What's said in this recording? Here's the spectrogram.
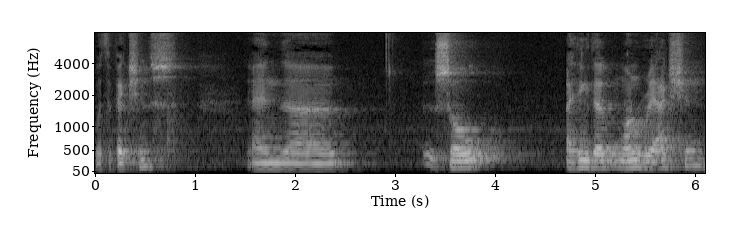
with affections. And uh, so I think that one reaction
